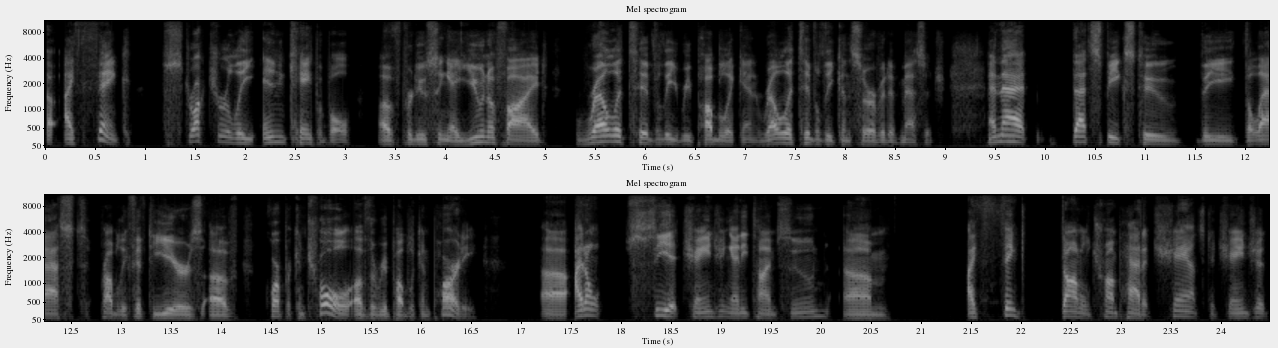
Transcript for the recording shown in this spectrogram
uh, I think, structurally incapable of producing a unified, relatively Republican, relatively conservative message, and that that speaks to the the last probably 50 years of corporate control of the Republican Party. Uh, I don't see it changing anytime soon. Um, I think Donald Trump had a chance to change it,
